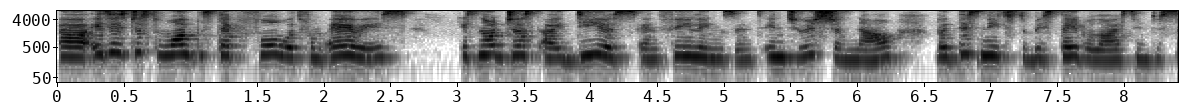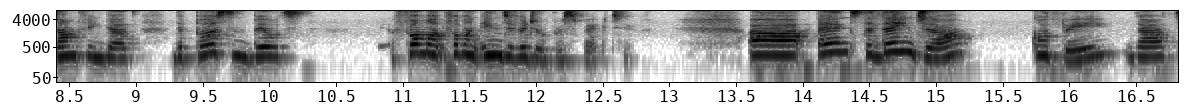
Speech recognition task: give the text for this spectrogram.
uh, it is just one step forward from Aries. It's not just ideas and feelings and intuition now, but this needs to be stabilized into something that the person builds from, a, from an individual perspective. Uh, and the danger could be that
